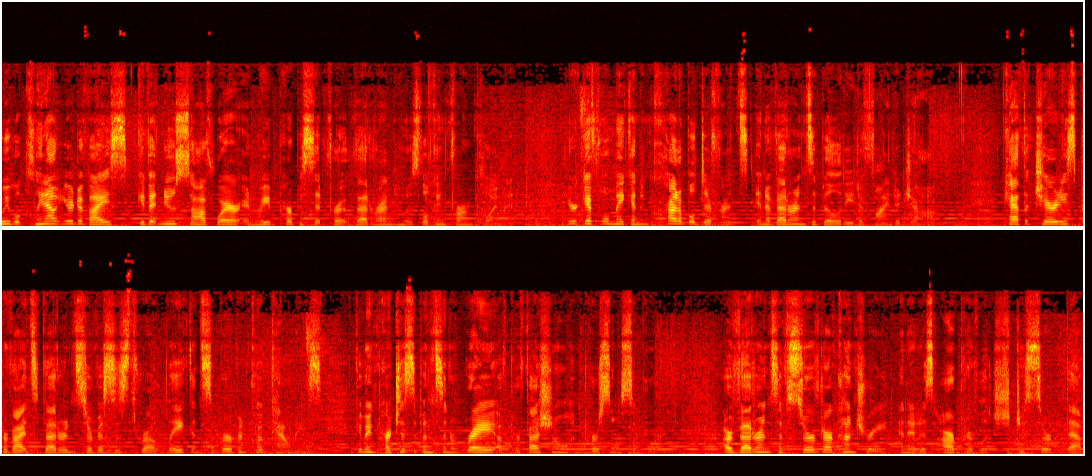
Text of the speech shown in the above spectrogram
We will clean out your device, give it new software, and repurpose it for a veteran who is looking for employment. Your gift will make an incredible difference in a veteran's ability to find a job. Catholic Charities provides veteran services throughout Lake and suburban Cook counties, giving participants an array of professional and personal support. Our veterans have served our country, and it is our privilege to serve them.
